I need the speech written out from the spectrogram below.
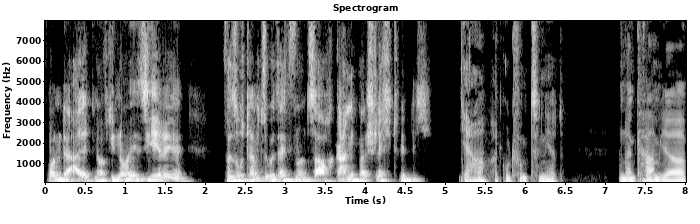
von der alten auf die neue Serie versucht haben zu übersetzen und zwar auch gar nicht mal schlecht, finde ich. Ja, hat gut funktioniert. Und dann kamen ja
